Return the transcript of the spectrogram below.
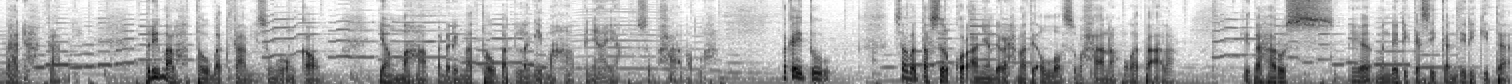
ibadah kami. Terimalah taubat kami, sungguh Engkau yang maha penerima taubat lagi maha penyayang. Subhanallah. Maka itu, sahabat tafsir Quran yang dirahmati Allah Subhanahu wa taala. Kita harus ya mendedikasikan diri kita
